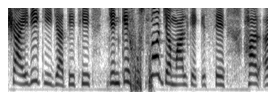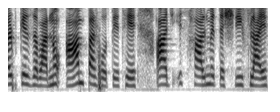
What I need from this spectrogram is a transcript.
शायरी की जाती थी, जिनके हुसन जमाल के किस्से हर अरब के ज़बानों आम पर होते थे। आज इस हाल में तशरीफ़ लाए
